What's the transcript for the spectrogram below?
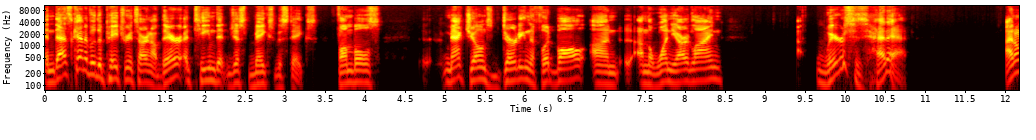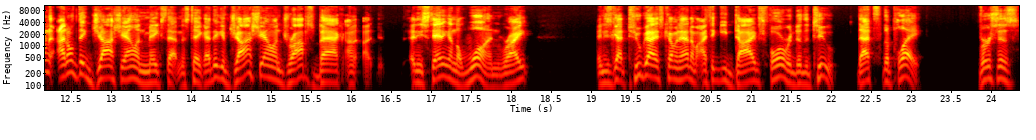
And that's kind of who the Patriots are now. They're a team that just makes mistakes, fumbles. Mac Jones dirting the football on on the 1-yard line. Where's his head at? I don't I don't think Josh Allen makes that mistake. I think if Josh Allen drops back on, uh, and he's standing on the 1, right? And he's got two guys coming at him, I think he dives forward to the 2 that's the play versus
